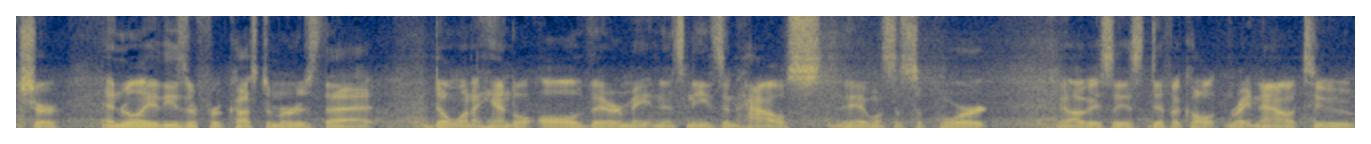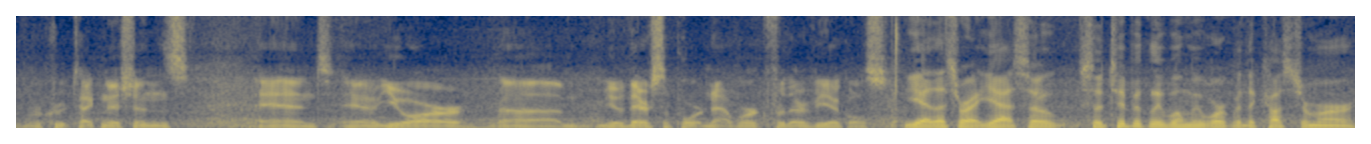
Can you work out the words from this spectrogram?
Sure. And really, these are for customers that don't want to handle all their maintenance needs in house. They want to support. You know, obviously, it's difficult right now to recruit technicians, and you, know, you are um, you know their support network for their vehicles. Yeah, that's right. Yeah. So so typically when we work with a customer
